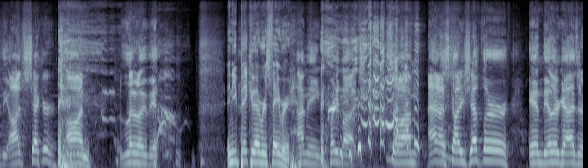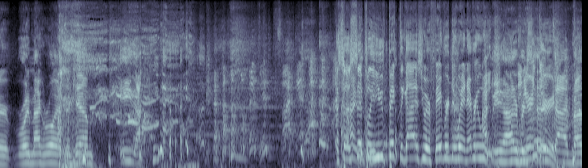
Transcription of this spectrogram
at the odds checker on literally the. And you pick whoever's favorite. I mean, pretty much. so I'm at a Scotty Scheffler, and the other guys are Rory McIlroy and Kim. So simply, you've picked the guys who are favored to win every week. I mean, 100 you're in third. time, bro.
